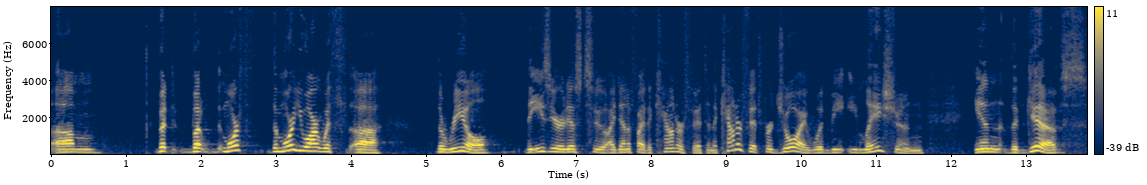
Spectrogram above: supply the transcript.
um, but but the more the more you are with uh, the real, the easier it is to identify the counterfeit. And the counterfeit for joy would be elation in the gifts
